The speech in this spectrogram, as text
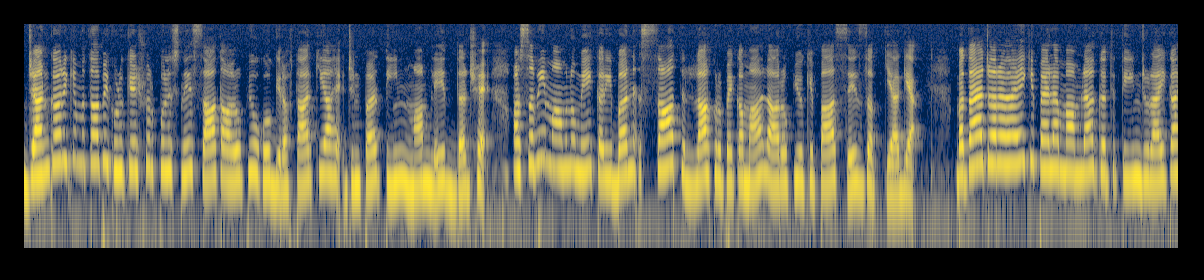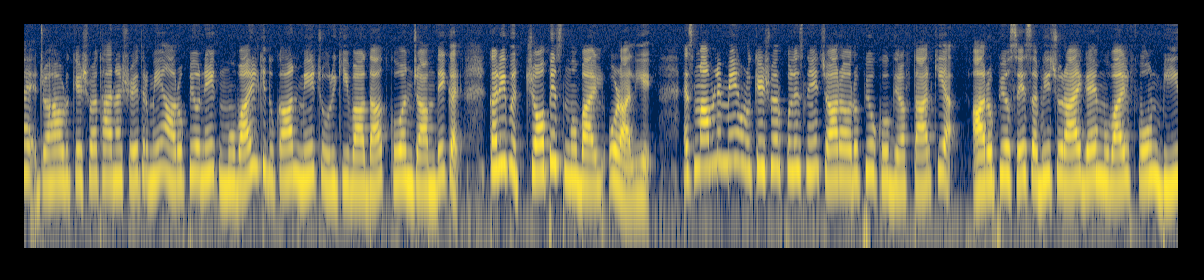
जानकारी के मुताबिक हुड़केश्वर पुलिस ने सात आरोपियों को गिरफ़्तार किया है, जिन पर तीन मामले दर्ज है और सभी मामलों में करीबन सात लाख रुपए का माल आरोपियों के पास से जब्त किया गया। बताया जा रहा है कि पहला मामला गत तीन जुलाई का है, जहाँ उड़केश्वर थाना क्षेत्र में आरोपियों ने एक मोबाइल की दुकान में चोरी की वारदात को अंजाम देकर करीब 24 मोबाइल उड़ा लिए। इस मामले में हुड़केश्वर पुलिस ने चार आरोपियों को गिरफ़्तार किया। आरोपियों से सभी चुराए गए मोबाइल फ़ोन भी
